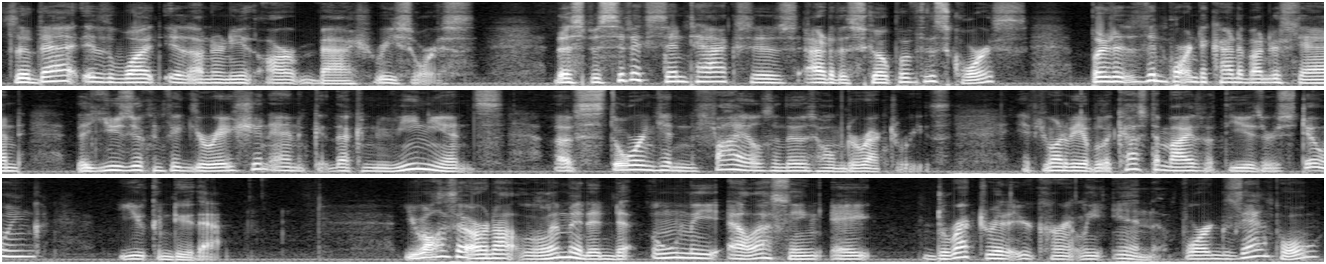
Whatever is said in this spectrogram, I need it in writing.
So that is what is underneath our bash resource. The specific syntax is out of the scope of this course, but it is important to kind of understand the user configuration and the convenience of storing hidden files in those home directories. If you want to be able to customize what the user is doing, you can do that. You also are not limited to only LSing a directory that you're currently in. For example,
